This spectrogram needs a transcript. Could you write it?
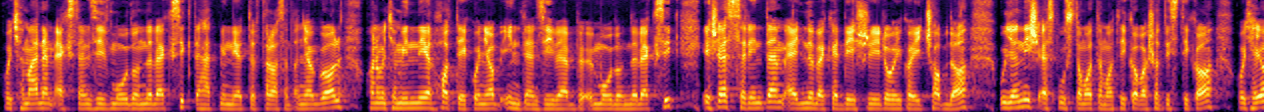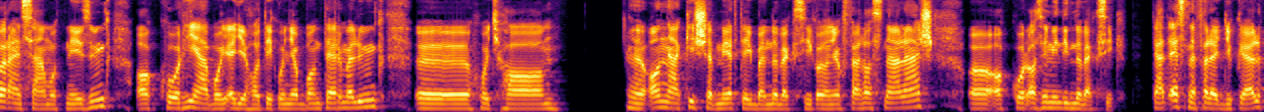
hogyha már nem extenzív módon növekszik, tehát minél több felhasznált anyaggal, hanem hogyha minél hatékonyabb, intenzívebb módon növekszik, és ez szerintem egy növekedési logikai csapda, ugyanis ez puszta matematika vagy statisztika, hogyha egy arányszám számot nézünk, akkor hiába, hogy egyre hatékonyabban termelünk, hogyha annál kisebb mértékben növekszik az anyagfelhasználás, akkor azért mindig növekszik. Tehát ezt ne feledjük el,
